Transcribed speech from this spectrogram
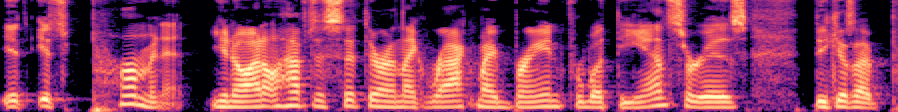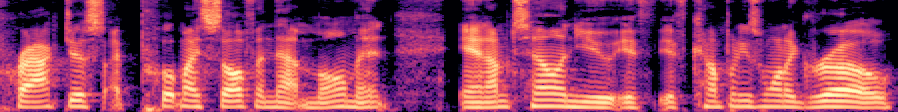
it, it's permanent. You know, I don't have to sit there and like rack my brain for what the answer is because I practiced, I put myself in that moment. And I'm telling you, if, if companies want to grow,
